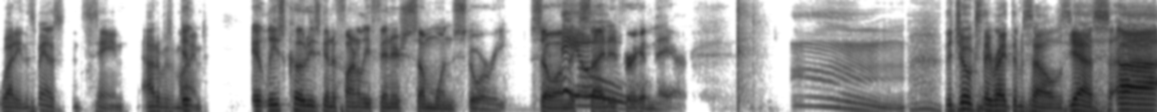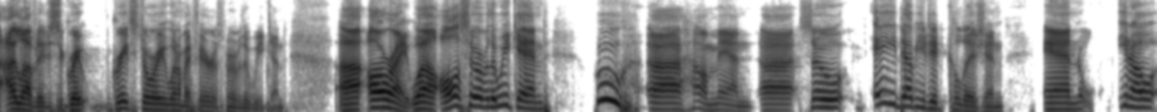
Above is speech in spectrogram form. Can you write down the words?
wedding. This man is insane, out of his mind. It, at least Cody's going to finally finish someone's story. So I'm Hey-o! excited for him there. Mm, the jokes they write themselves. Yes, uh, I loved it. Just a great, great story. One of my favorites from over the weekend. Uh, all right. Well, also over the weekend, Whew. Uh, oh man. Uh, so AEW did Collision, and you know,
